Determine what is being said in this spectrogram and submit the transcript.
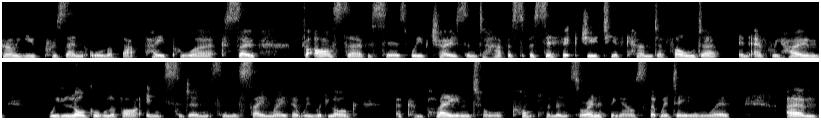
how you present all of that paperwork. So for our services we've chosen to have a specific duty of candour folder in every home. We log all of our incidents in the same way that we would log a complaint or compliments or anything else that we're dealing with um,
